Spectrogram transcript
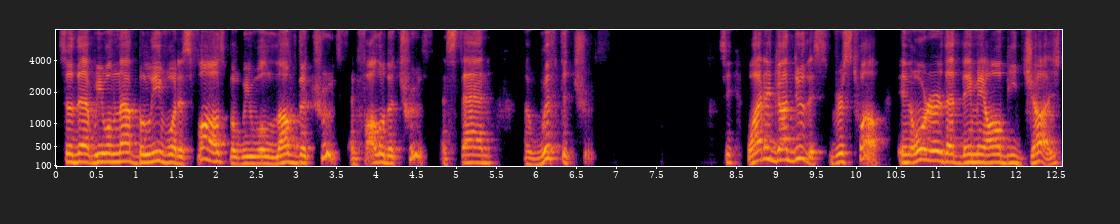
so that we will not believe what is false, but we will love the truth and follow the truth and stand uh, with the truth. See, why did God do this? Verse 12, in order that they may all be judged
